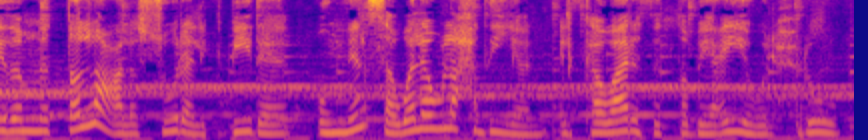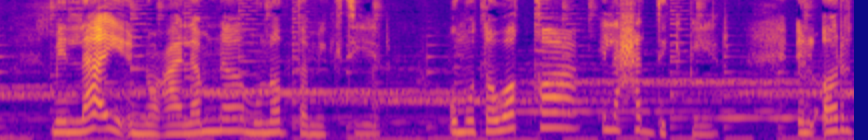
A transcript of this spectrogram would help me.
إذا منطلع على الصورة الكبيرة ومننسى ولو لحظياً الكوارث الطبيعية والحروب منلاقي إنه عالمنا منظم كتير. ومتوقع إلى حد كبير. الأرض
